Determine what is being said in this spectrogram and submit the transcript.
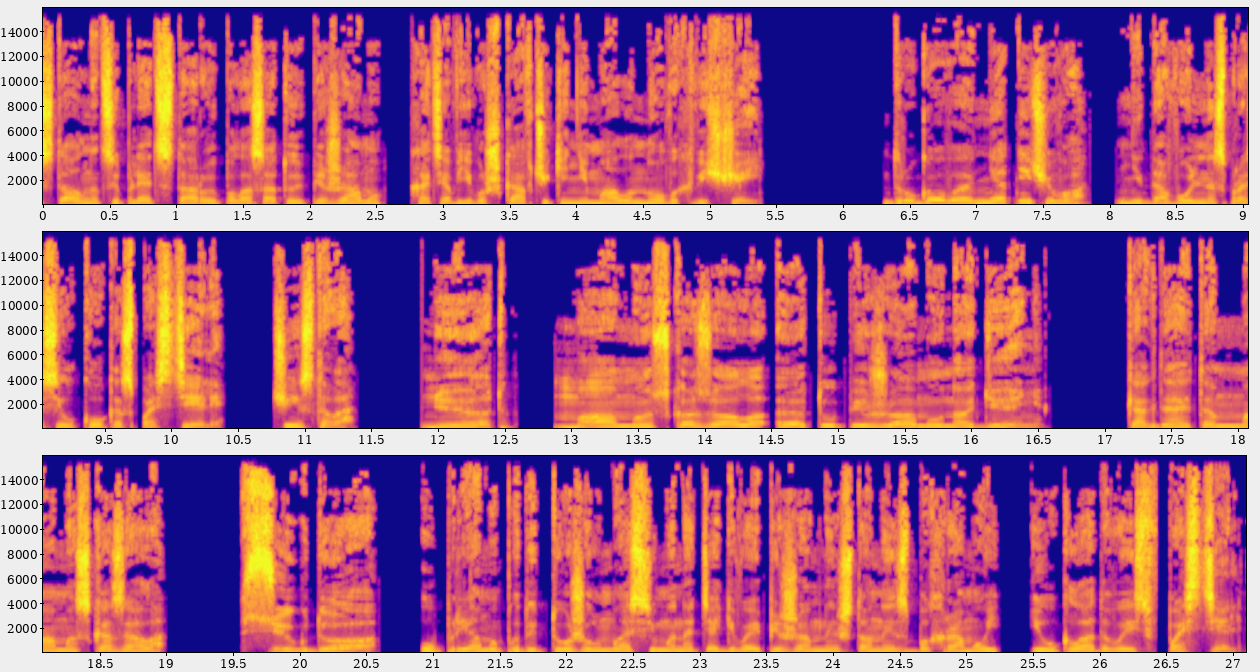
стал нацеплять старую полосатую пижаму, хотя в его шкафчике немало новых вещей. «Другого нет ничего?» — недовольно спросил Кока с постели. «Чистого?» «Нет, мама сказала, эту пижаму надень». «Когда это мама сказала?» «Всегда». Упрямо подытожил Массимо, натягивая пижамные штаны с бахромой и укладываясь в постель.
